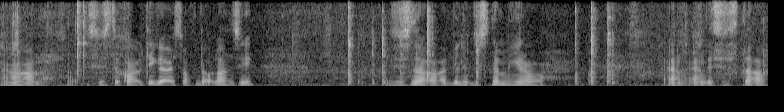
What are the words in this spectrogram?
Um, so this is the quality guys of the Ulanzi. This is the I believe this is the mirror and and this is the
